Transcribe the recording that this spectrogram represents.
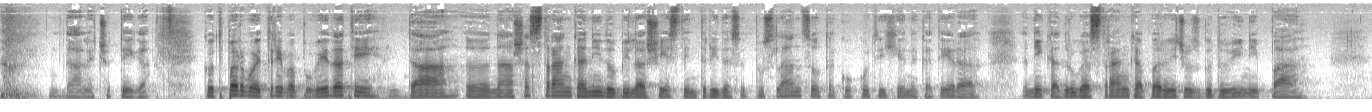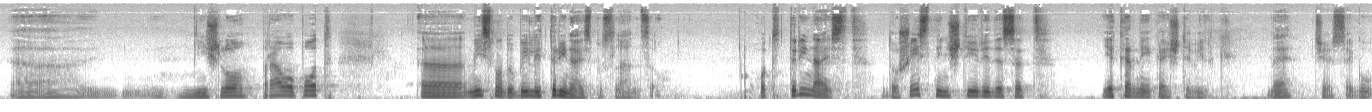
Daleč od tega. Kot prvo je treba povedati, da e, naša stranka ni dobila 36 poslancev, tako kot jih je nekatera, neka druga stranka prvič v zgodovini pa ni šlo pravo pot. Uh, mi smo dobili 13 poslancev. Od 13 do 46 je kar nekaj številk, ne? če, se go,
